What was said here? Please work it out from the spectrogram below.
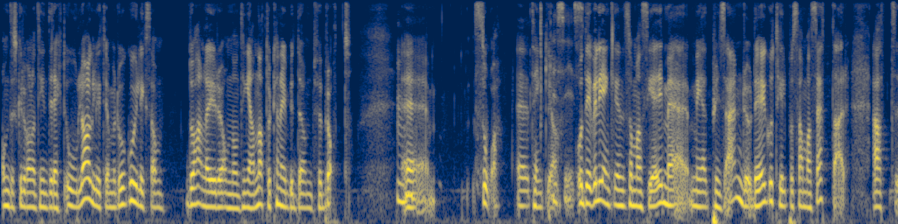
om det skulle vara någonting direkt olagligt, ja men då går ju liksom då handlar det om någonting annat, då kan han ju bli dömd för brott. Mm. Eh, så eh, tänker jag. Precis. Och det är väl egentligen som man ser med, med prins Andrew, det har ju gått till på samma sätt där. Att eh,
